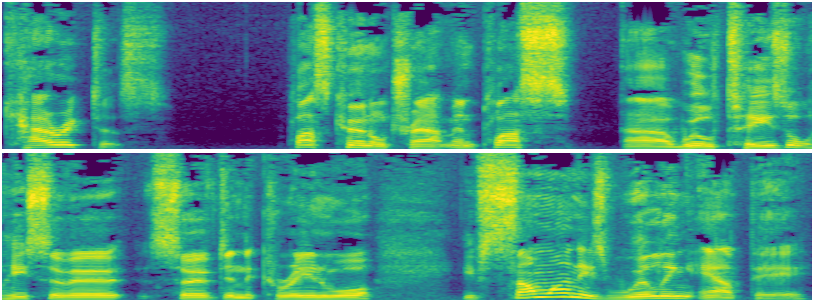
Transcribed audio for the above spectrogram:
characters, plus Colonel Trautman, plus uh, Will Teasle, he served in the Korean War. If someone is willing out there,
